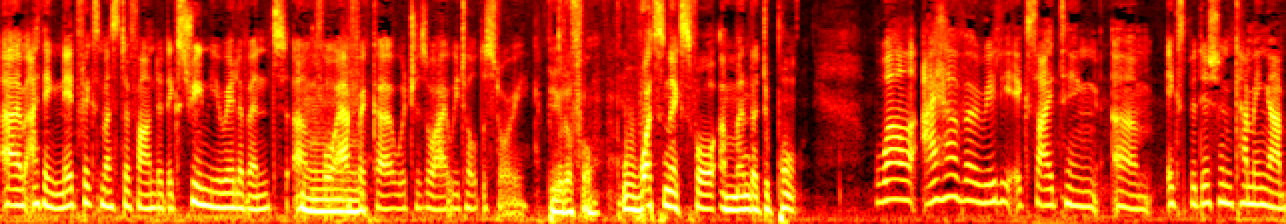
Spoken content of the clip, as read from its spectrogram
um, I think Netflix must have found it extremely relevant um, for Africa, which is why we told the story. Beautiful. What's next for Amanda Du-Pont? Well, I have a really exciting um, expedition coming up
